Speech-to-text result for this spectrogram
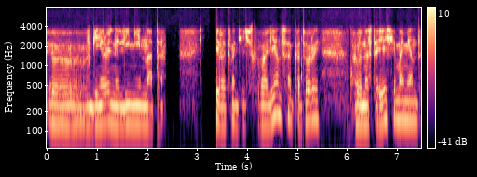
в генеральной линии НАТО, Североатлантического альянса, который в настоящий момент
